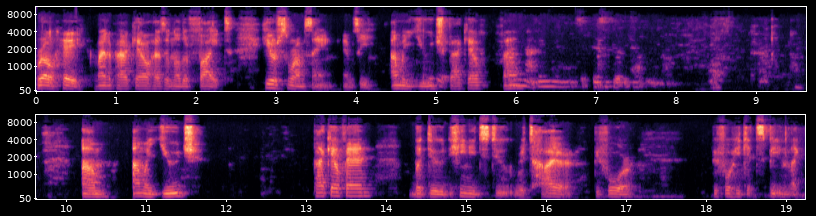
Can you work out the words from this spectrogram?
Bro, hey, Manny Pacquiao has another fight. Here's what I'm saying, MC. I'm a huge Pacquiao fan. Um, I'm a huge Pacquiao fan, but dude, he needs to retire before before he gets beaten like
